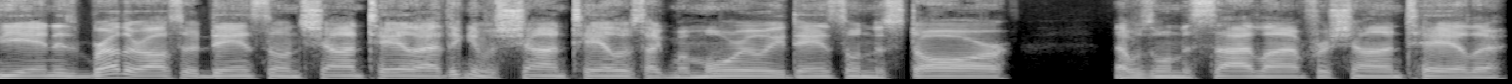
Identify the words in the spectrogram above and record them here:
Yeah, and his brother also danced on Sean Taylor. I think it was Sean Taylor's like memorial. He danced on the star that was on the sideline for Sean Taylor.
